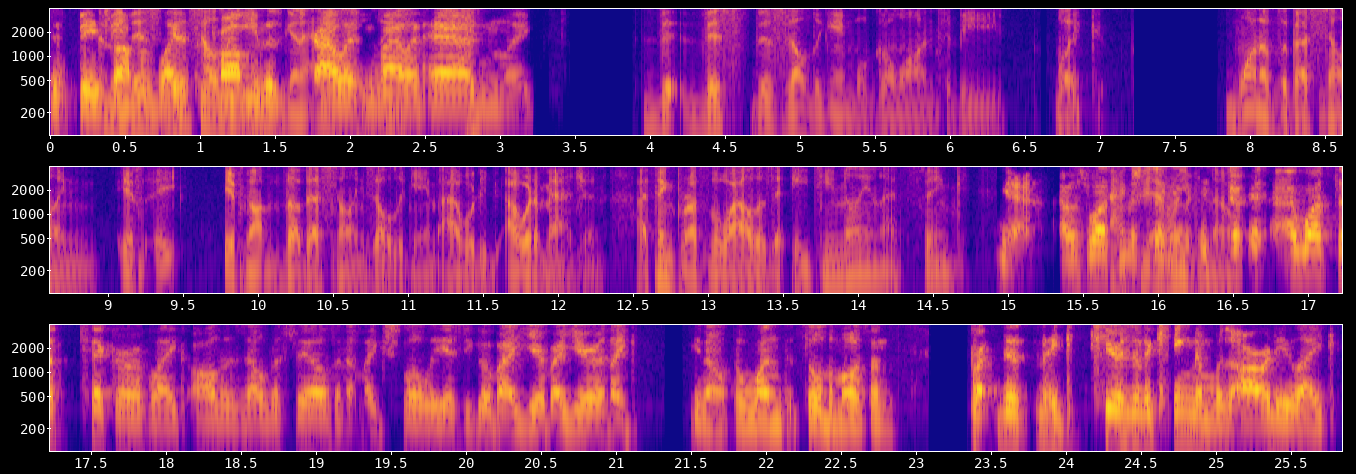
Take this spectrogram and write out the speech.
just based mean, off this- of like this the Zelda is that Scarlet and Violet had, I- and like Th- this this Zelda game will go on to be like one of the best selling, if eh, if not the best selling Zelda game. I would I would imagine. I think Breath of the Wild is at 18 million. I think. Yeah, I was watching Actually, I the don't even it- I watched the ticker of like all the Zelda sales, and it like slowly as you go by year by year, like you know the ones that sold the most, and the, like Tears of the Kingdom was already like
